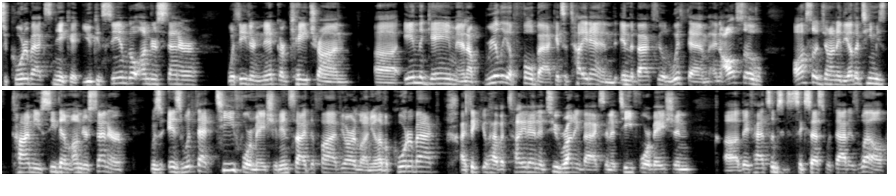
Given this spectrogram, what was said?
to quarterback sneak it. You can see him go under center with either Nick or Kaytron uh, in the game and a really a fullback. It's a tight end in the backfield with them, and also also, Johnny, the other team's time you see them under center was is with that T formation inside the five yard line. You'll have a quarterback. I think you'll have a tight end and two running backs in a T formation. Uh, they've had some success with that as well.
